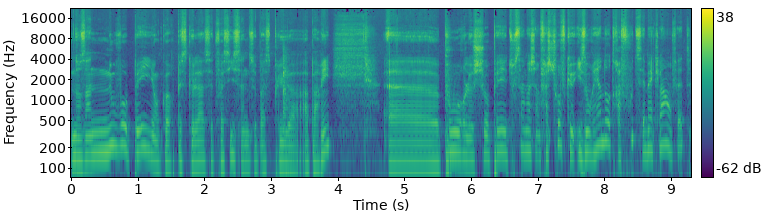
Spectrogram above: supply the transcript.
dans un nouveau pays encore, parce que là, cette fois-ci, ça ne se passe plus à, à Paris, euh, pour le choper et tout ça, machin. Enfin, je trouve qu'ils ont rien d'autre à foutre, ces mecs-là, en fait.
